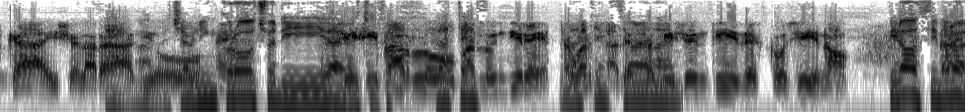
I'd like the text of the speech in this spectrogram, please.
Sky, c'è la radio. Ah, c'è un incrocio di. Eh, sì, sì, parlo, parlo, in diretta, guardate, se mi sentite così, no? Pirozzi, però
